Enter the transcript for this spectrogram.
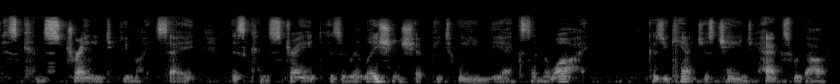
this constraint, you might say. This constraint is a relationship between the x and the y, because you can't just change x without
